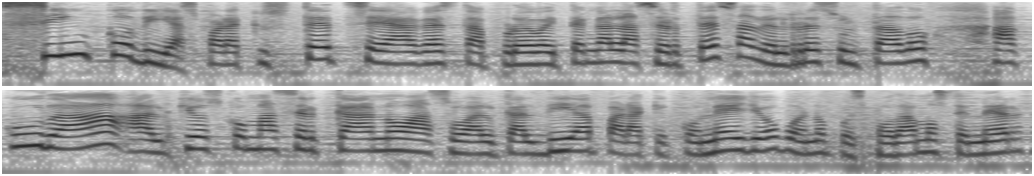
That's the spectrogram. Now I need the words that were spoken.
cinco días para que usted se haga esta prueba y tenga la certeza del resultado, acuda al kiosco más cercano a su alcaldía para que con ello, bueno, pues podamos tener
